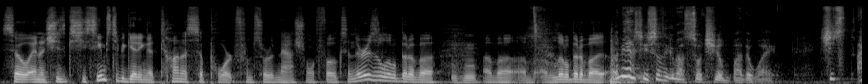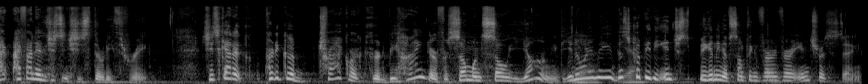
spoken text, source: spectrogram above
so, and she's, she seems to be getting a ton of support from sort of national folks. And there is a little bit of a, mm -hmm. of, a of a, little bit of a. Let me ask you something about Xochitl, by the way. She's, I, I find it interesting. She's 33 she's got a pretty good track record behind her for someone so young. Do you know yeah, what I mean? This yeah. could be the beginning of something very, very interesting.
